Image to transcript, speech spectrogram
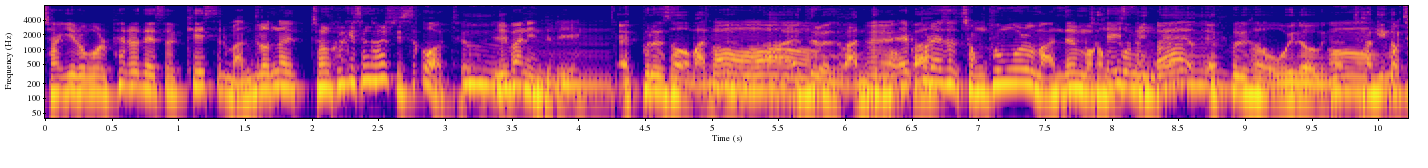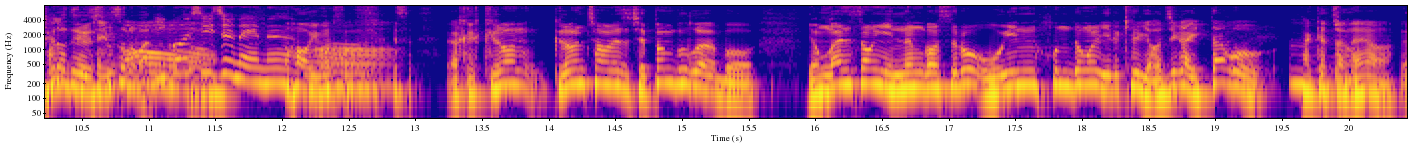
자기 로고를 패러디해서 케이스를 만들었나 저는 그렇게 생각할 수 있을 것 같아요. 음. 일반인들이. 음, 애플에서 만든 어, 아 애플에서 만든 네, 건가? 애플에서 정품으로 만든 뭐 정품인데 케이스인가? 애플에서 오히려 그냥 어, 자기가 뭐 장- 패러디를 재미- 스스로 어. 만든 이번 거. 시즌에는 어, 이번 어. 그래서 약간 그런 그런 차원에서 재판부가 뭐 연관성이 있는 것으로 오인 혼동을 일으킬 여지가 있다고 음. 밝혔잖아요. 예,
